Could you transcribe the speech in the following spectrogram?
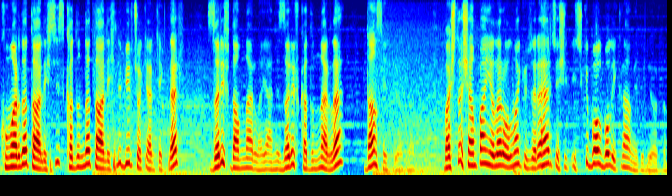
kumarda talihsiz, kadında talihli birçok erkekler zarif damlarla yani zarif kadınlarla dans ediyorlar. Başta şampanyalar olmak üzere her çeşit içki bol bol ikram ediliyordu.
